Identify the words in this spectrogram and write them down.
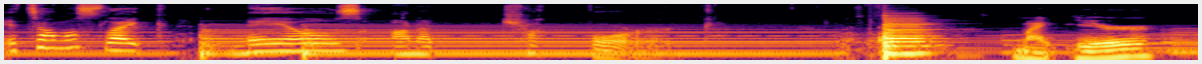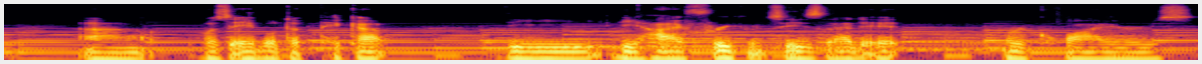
it's almost like nails on a chalkboard. My ear uh, was able to pick up the, the high frequencies that it requires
